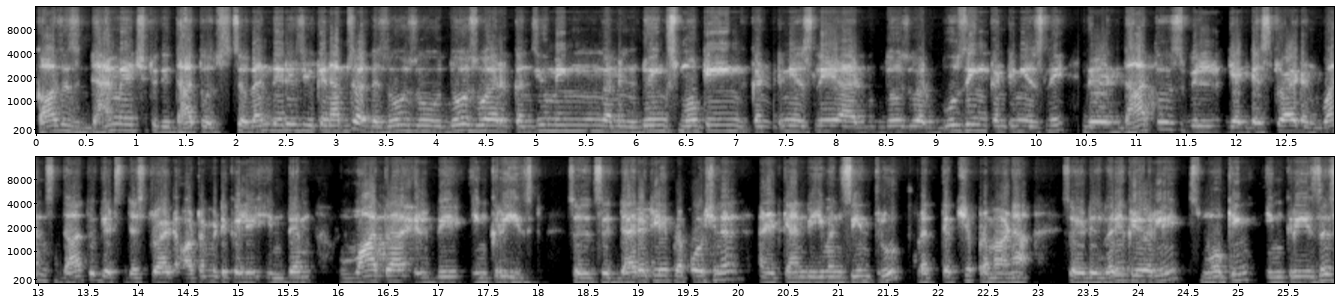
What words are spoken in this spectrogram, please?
causes damage to the dhatus. So when there is you can observe those who those who are consuming i mean doing smoking continuously or those who are boozing continuously their dhatus will get destroyed and once dhatu gets destroyed automatically in them vata will be increased so it's directly proportional and it can be even seen through pratyaksha pramana so it is very clearly smoking increases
